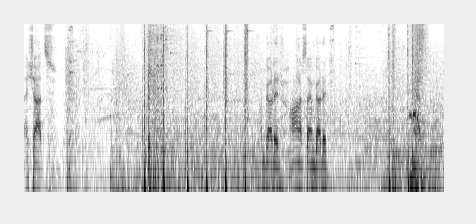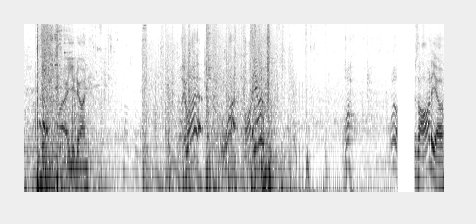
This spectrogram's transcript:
Nice shots. Gutted. Honestly, I'm gutted. What are you doing? Wait, what? What? Audio? What? What the is the audio?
